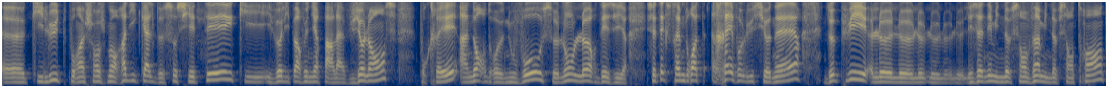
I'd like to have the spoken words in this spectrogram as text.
euh, qui luttent pour un changement radical de société, qui veulent y parvenir par la violence, pour créer un ordre nouveau selon leurs désirs. Cette extrême droite révolutionnaire, depuis le, les années 1920-1930,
